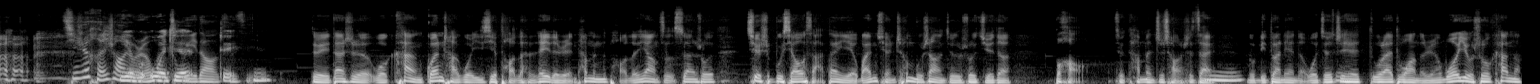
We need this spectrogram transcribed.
其实很少有人会注意到自己。对，但是我看观察过一些跑得很累的人，他们跑的样子虽然说确实不潇洒，但也完全称不上就是说觉得不好。就他们至少是在努力锻炼的。我觉得这些独来独往的人，我有时候看呢，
